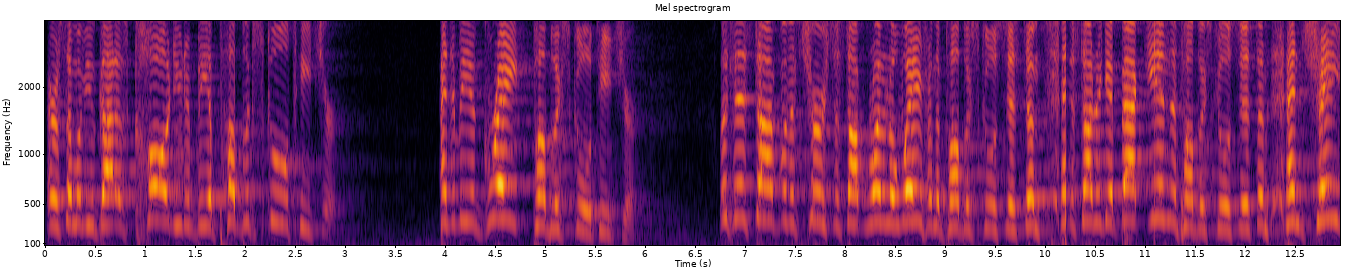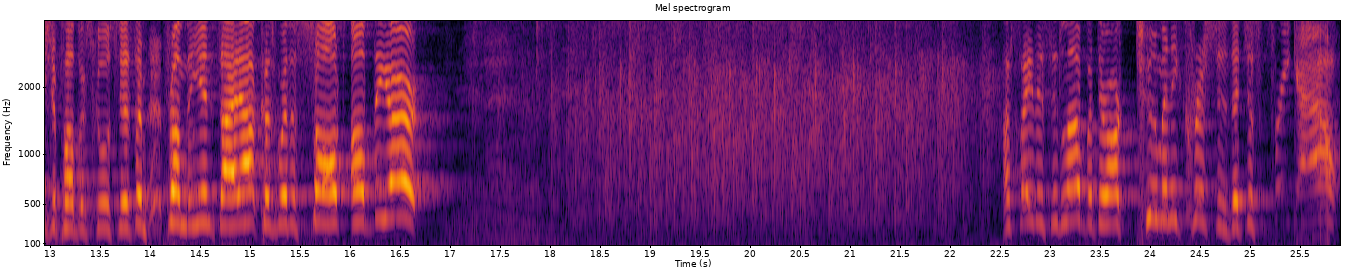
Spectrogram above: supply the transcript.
There are some of you, God has called you to be a public school teacher and to be a great public school teacher. Listen, it's time for the church to stop running away from the public school system, and it's time to get back in the public school system and change the public school system from the inside out because we're the salt of the earth. I say this in love, but there are too many Christians that just freak out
